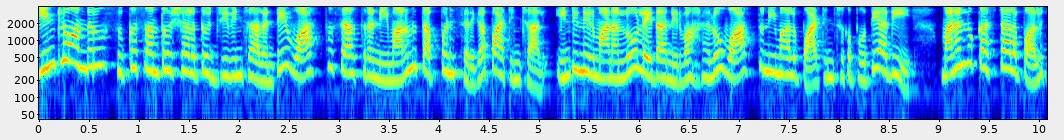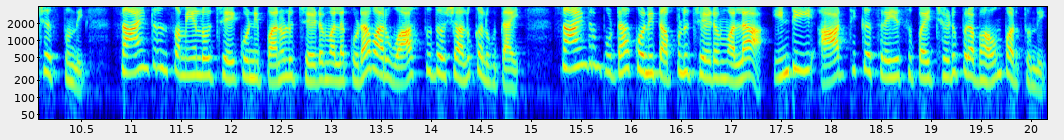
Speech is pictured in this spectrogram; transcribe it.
ఇంట్లో అందరూ సుఖ సంతోషాలతో జీవించాలంటే వాస్తు శాస్త్ర నియమాలను తప్పనిసరిగా పాటించాలి. ఇంటి నిర్మాణంలో లేదా నిర్వహణలో వాస్తు నియమాలు పాటించకపోతే అది మనల్ని కష్టాల పాలు చేస్తుంది. సాయంత్రం సమయంలో చేయకూడని పనులు చేయడం వల్ల కూడా వారు వాస్తు దోషాలు కలుగుతాయి. సాయంత్రం పూట కొన్ని తప్పులు చేయడం వల్ల ఇంటి ఆర్థిక శ్రేయస్సుపై చెడు ప్రభావం పడుతుంది.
